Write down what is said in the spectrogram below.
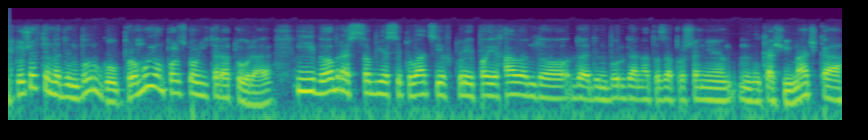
którzy w tym Edynburgu promują polską literaturę. I wyobraź sobie sytuację, w której pojechałem do, do Edynburga na to zaproszenie Kasi i Maćka,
